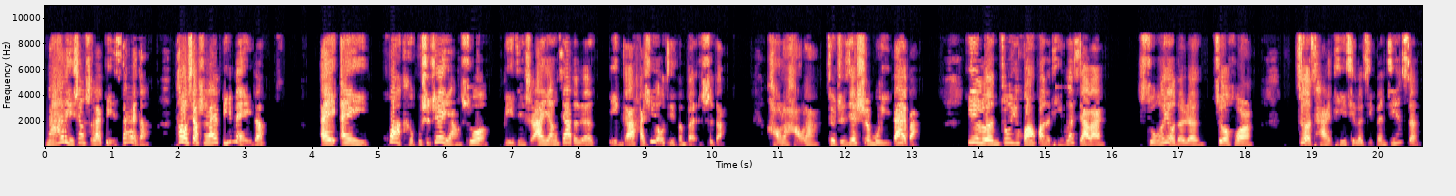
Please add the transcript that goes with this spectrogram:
哪里像是来比赛的？好像是来比美的，哎哎，话可不是这样说，毕竟是安阳家的人，应该还是有几分本事的。好了好了，就直接拭目以待吧。议论终于缓缓的停了下来，所有的人这会儿这才提起了几分精神。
